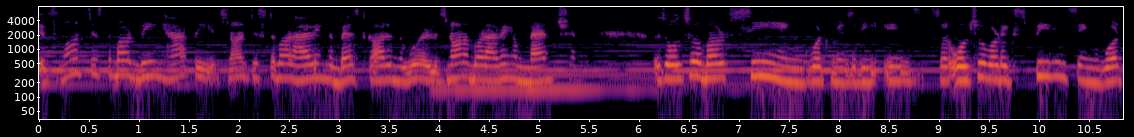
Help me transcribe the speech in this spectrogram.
It's not just about being happy, it's not just about having the best car in the world, it's not about having a mansion It's also about seeing what misery is. It's also about experiencing what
